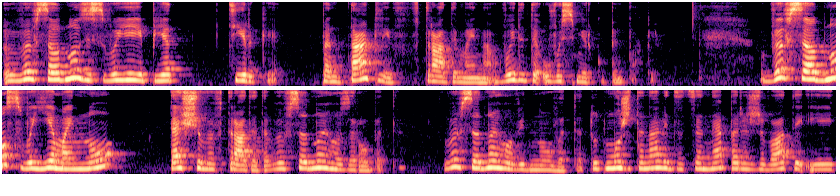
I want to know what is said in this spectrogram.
ви все одно зі своєї п'ятірки пентаклів втрати майна вийдете у восьмірку пентаклів. Ви все одно своє майно, те, що ви втратите, ви все одно його заробите. Ви все одно його відновите. Тут можете навіть за це не переживати і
